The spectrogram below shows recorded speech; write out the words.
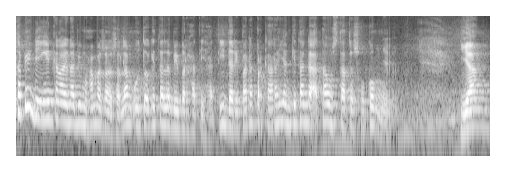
Tapi yang diinginkan oleh Nabi Muhammad SAW untuk kita lebih berhati-hati daripada perkara yang kita nggak tahu status hukumnya. Yang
